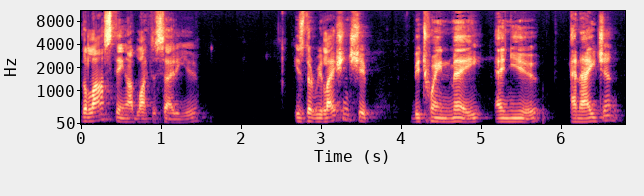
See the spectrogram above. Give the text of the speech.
The last thing I'd like to say to you is the relationship between me and you, an agent,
